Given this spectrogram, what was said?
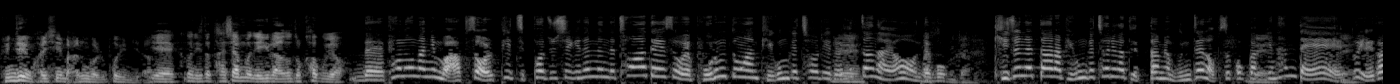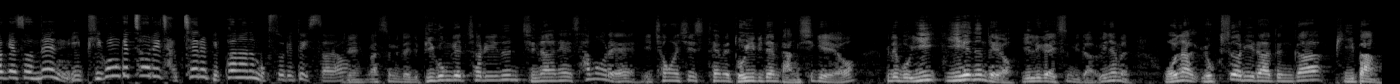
굉장히 관심이 많은 걸로 보입니다. 예, 그건 이따 다시 한번 얘기를 나누도록 하고요. 네, 평론가님 뭐 앞서 얼핏 짚어주시긴 했는데 청와대에서 왜 보름 동안 비공개 처리를 네, 했잖아요. 근데 뭐 맞습니다. 기준에 따라 비공개 처리가 됐다면 문제는 없을 것 같긴 네. 한데 네. 또 일각에서는 이 비공개 처리 자체를 비판하는 목소리도 있어요. 네, 맞습니다. 이제 비공개 처리는 지난해 3월에 이 청원 시스템에 도입이 된 방식이에요. 근데 뭐 이, 이해는 돼요. 일리가 있습니다. 왜냐하면 워낙 욕설이라든가 비방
